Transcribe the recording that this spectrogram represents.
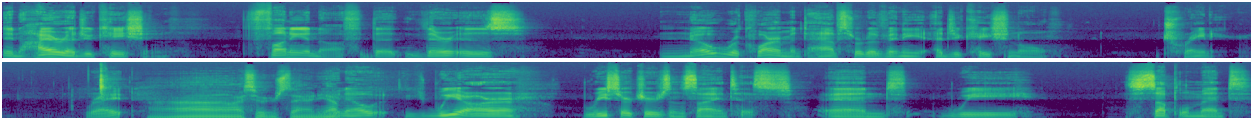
in higher education, funny enough that there is no requirement to have sort of any educational training. Right? oh i see what you're saying yep You know, we are researchers and scientists and we supplement,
